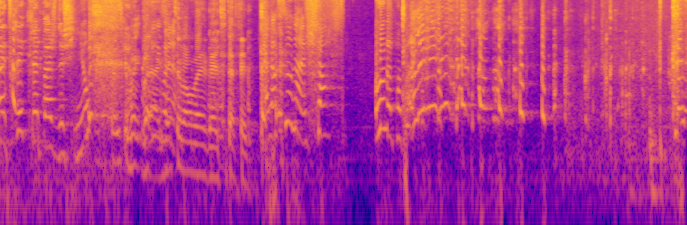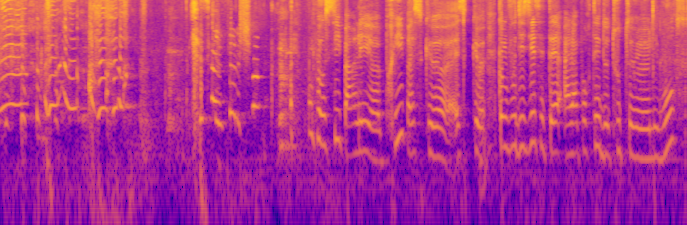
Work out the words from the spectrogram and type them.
C'est très crépage de chignon. oui, voilà, Oui, voilà. exactement, ouais, ouais, tout à fait. Alors si on a un chat, on n'en a pas parlé. Qu'est-ce qu'il fait le chat? On peut aussi parler euh, prix parce que, est-ce que, comme vous disiez, c'était à la portée de toutes euh, les bourses.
